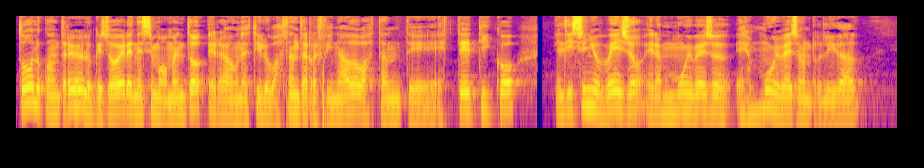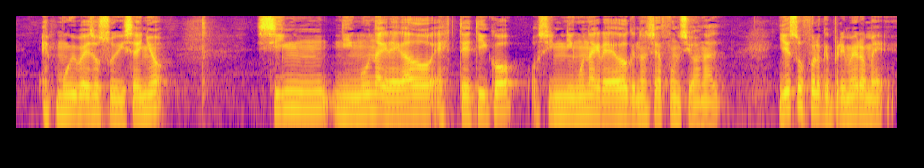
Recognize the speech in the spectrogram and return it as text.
todo lo contrario de lo que yo era en ese momento. Era un estilo bastante refinado, bastante estético. El diseño bello, era muy bello, es muy bello en realidad. Es muy bello su diseño sin ningún agregado estético o sin ningún agregado que no sea funcional. Y eso fue lo que primero me,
